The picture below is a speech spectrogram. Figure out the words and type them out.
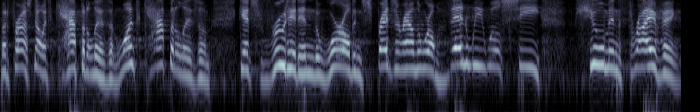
but for us, no, it's capitalism. Once capitalism gets rooted in the world and spreads around the world, then we will see human thriving.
